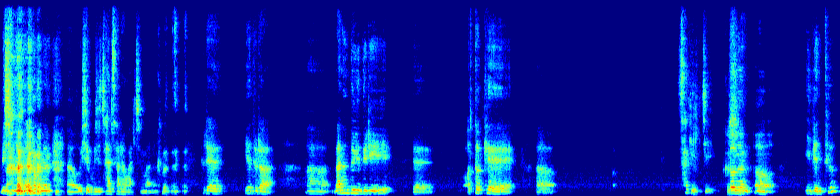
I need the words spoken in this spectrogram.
몇십 년을 어, 의식 없이 잘 살아왔지만 그래 얘들아 아, 나는 너희들이 에, 어떻게 어, 사귈지 글쎄. 또는 어, 이벤트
